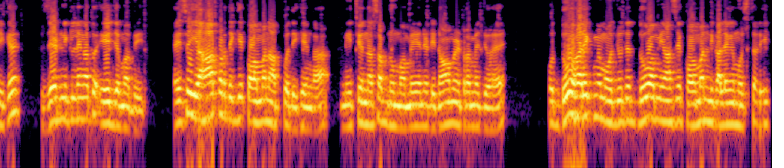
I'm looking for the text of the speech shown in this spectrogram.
ठीक है? Z निकलेगा तो a जमा बी ऐसे यहाँ पर देखिए कॉमन आपको दिखेगा। नीचे नसब नुमा में, यानी डिनोमिनेटर में जो है, वो दो हर एक में मौजूद है। दो हम यहाँ से कॉमन निकालेंगे मुश्तरी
